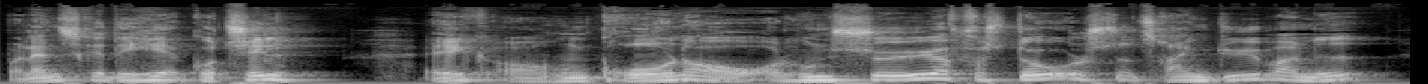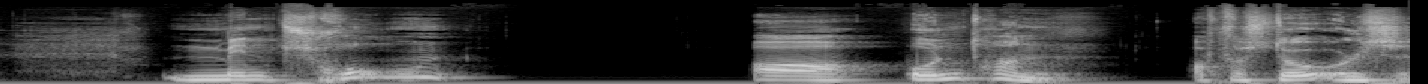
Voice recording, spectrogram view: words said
Hvordan skal det her gå til? Ikke? Og hun grunder over det. Hun søger forståelsen og trænger dybere ned. Men troen og undren og forståelse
